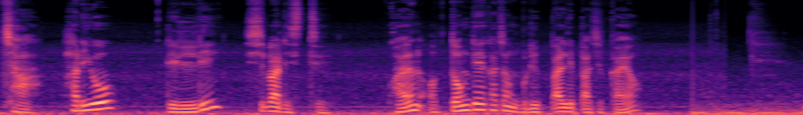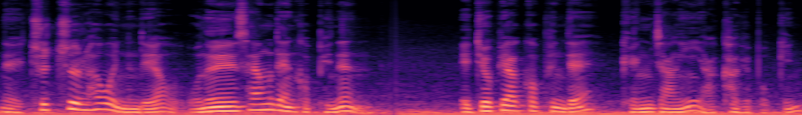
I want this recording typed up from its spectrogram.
자, 하리오, 릴리, 시바리스트. 과연 어떤 게 가장 물이 빨리 빠질까요? 네, 추출하고 있는데요. 오늘 사용된 커피는 에티오피아 커피인데 굉장히 약하게 볶인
